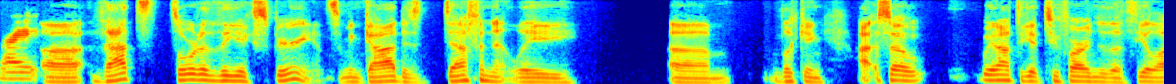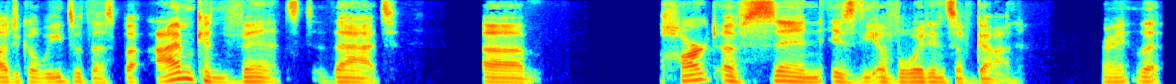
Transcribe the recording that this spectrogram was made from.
right, uh, that's sort of the experience. I mean, God is definitely um, looking. Uh, so we don't have to get too far into the theological weeds with this, but I'm convinced that uh, part of sin is the avoidance of God. Right, that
